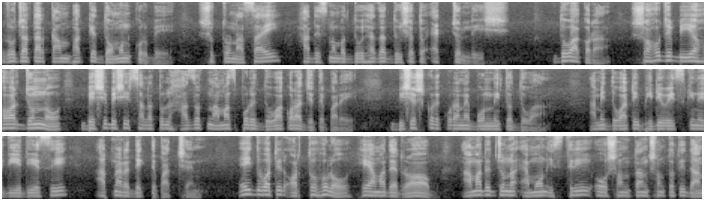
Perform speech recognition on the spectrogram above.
রোজা তার কামভাগকে দমন করবে। সূত্র নাসাই, হাদিস নম্বর দুই হাজার দুইশত একচল্লিশ। দোয়া করা। সহজে বিয়ে হওয়ার জন্য বেশি বেশি সালাতুল হাজত নামাজ পড়ে দোয়া করা যেতে পারে। বিশেষ করে কোরআনে বর্ণিত দোয়া। আমি দোয়াটি ভিডিও স্ক্রিনে দিয়ে দিয়েছি, আপনারা দেখতে পাচ্ছেন। এই দোয়াটির অর্থ হলো, হে আমাদের রব, আমাদের জন্য এমন স্ত্রী ও সন্তান সন্ততি দান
